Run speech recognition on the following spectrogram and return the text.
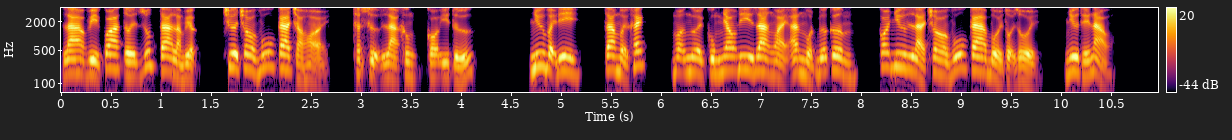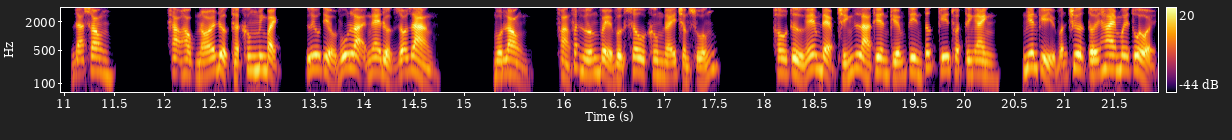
là vì qua tới giúp ta làm việc, chưa cho vũ ca chào hỏi, thật sự là không có ý tứ. Như vậy đi, ta mời khách, mọi người cùng nhau đi ra ngoài ăn một bữa cơm, coi như là cho vũ ca bồi tội rồi, như thế nào? Đã xong. Hạo học nói được thật không minh bạch, lưu tiểu vũ lại nghe được rõ ràng. Một lòng phản phất hướng về vực sâu không đáy trầm xuống hầu tử êm đẹp chính là thiên kiếm tin tức kỹ thuật tinh anh, niên kỷ vẫn chưa tới hai mươi tuổi,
